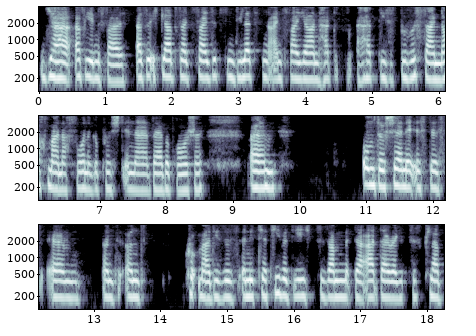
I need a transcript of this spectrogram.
Ja, auf jeden Fall. Also ich glaube, seit 2017, die letzten ein, zwei Jahren, hat, hat dieses Bewusstsein nochmal nach vorne gepusht in der Werbebranche. Ähm, umso schöner ist es, ähm, und, und guck mal, diese Initiative, die ich zusammen mit der Art Directors Club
